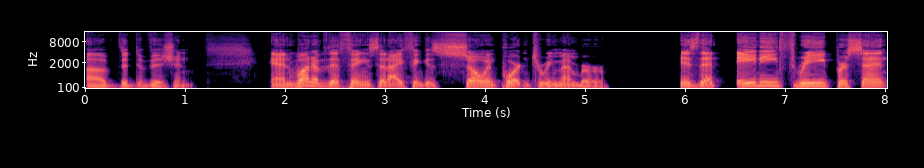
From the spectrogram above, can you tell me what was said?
of the division. And one of the things that I think is so important to remember is that 83%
